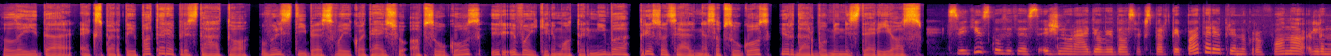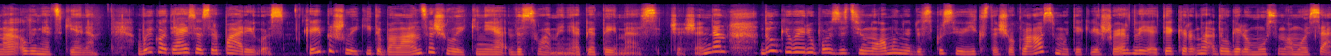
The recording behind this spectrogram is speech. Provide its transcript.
Laidą ekspertai patarė pristato Valstybės vaiko teisų apsaugos ir įvaikinimo tarnyba prie socialinės apsaugos ir darbo ministerijos. Sveiki, klausotės žinių radio laidos ekspertai patarė prie mikrofono Lina Luneckienė. Vaiko teisės ir pareigos. Kaip išlaikyti balansą šiuolaikinėje visuomenėje? Apie tai mes čia šiandien. Daug įvairių pozicijų, nuomonių, diskusijų vyksta šiuo klausimu tiek viešoje erdvėje, tiek ir na, daugelio mūsų namuose.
